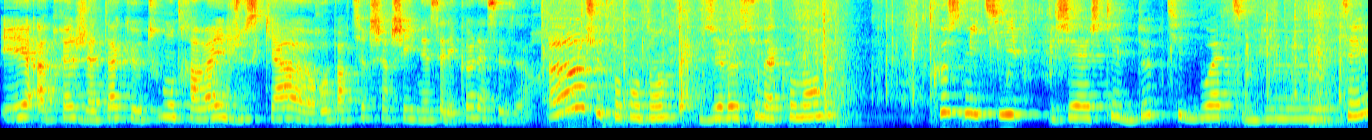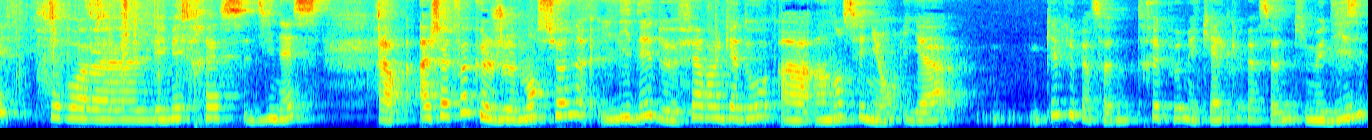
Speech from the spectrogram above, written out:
Et après, j'attaque tout mon travail jusqu'à euh, repartir chercher Inès à l'école à 16h. Ah, je suis trop contente. J'ai reçu ma commande Cosmiti, j'ai acheté deux petites boîtes de thé pour euh, les maîtresses d'Inès. Alors, à chaque fois que je mentionne l'idée de faire un cadeau à un enseignant, il y a quelques personnes, très peu, mais quelques personnes, qui me disent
